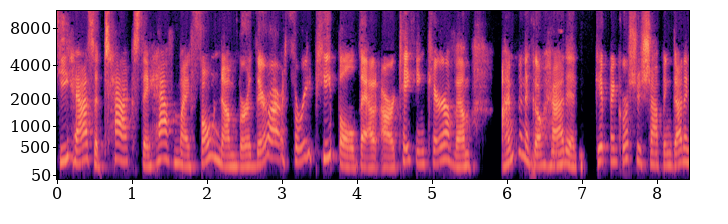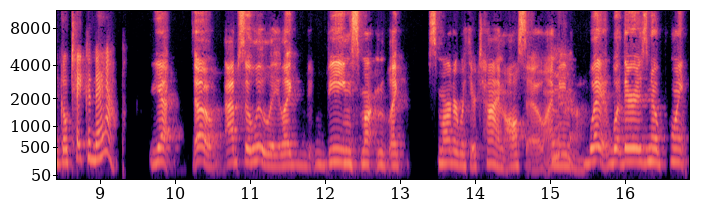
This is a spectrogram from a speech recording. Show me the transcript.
He has a text. They have my phone number. There are three people that are taking care of him. I'm going to go mm-hmm. ahead and get my grocery shopping done and go take a nap. Yeah. Oh, absolutely. Like being smart, like smarter with your time also i yeah. mean what what there is no point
